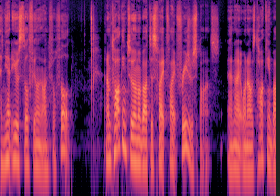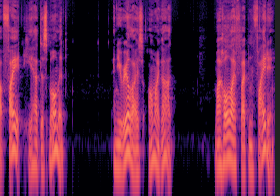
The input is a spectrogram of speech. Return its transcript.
and yet he was still feeling unfulfilled. And I'm talking to him about this fight, flight, freeze response. And I, when I was talking about fight, he had this moment and he realized, oh my God, my whole life I've been fighting.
